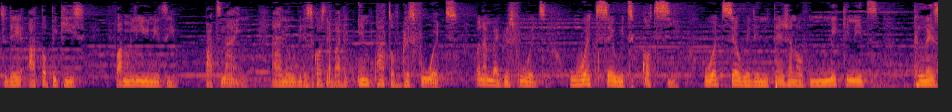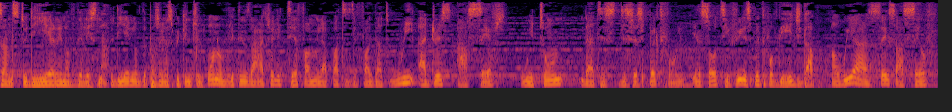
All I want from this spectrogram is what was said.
Today our topic is family unity, part 9, and we'll be discussing about the impact of graceful words. What I mean by graceful words? Words said with courtesy, words said with the intention of making it pleasant to the hearing of the listener, to the hearing of the person you're speaking to. One of the things that actually tear family apart is the fact that we address ourselves with tone that is disrespectful, insultive, irrespective of the age gap, and we assess ourselves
